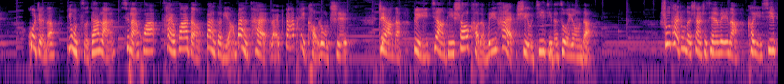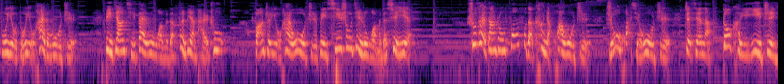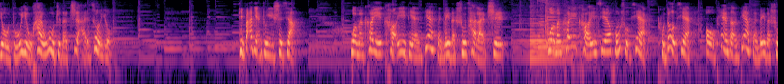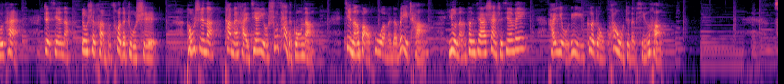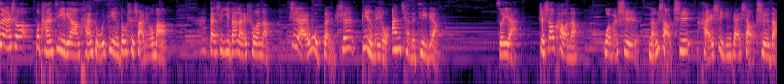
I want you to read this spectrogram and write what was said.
或者呢用紫甘蓝、西兰花、菜花等拌个凉拌菜来搭配烤肉吃，这样呢对于降低烧烤的危害是有积极的作用的。蔬菜中的膳食纤维呢可以吸附有毒有害的物质，并将其带入我们的粪便排出。防止有害物质被吸收进入我们的血液。蔬菜当中丰富的抗氧化物质、植物化学物质，这些呢都可以抑制有毒有害物质的致癌作用。第八点注意事项：我们可以烤一点淀粉类的蔬菜来吃。我们可以烤一些红薯片、土豆片、藕片等淀粉类的蔬菜，这些呢都是很不错的主食。同时呢，它们还兼有蔬菜的功能，既能保护我们的胃肠，又能增加膳食纤维，还有利于各种矿物质的平衡。虽然说不谈剂量、谈毒性都是耍流氓，但是一般来说呢，致癌物本身并没有安全的剂量，所以啊，这烧烤呢，我们是能少吃还是应该少吃的。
